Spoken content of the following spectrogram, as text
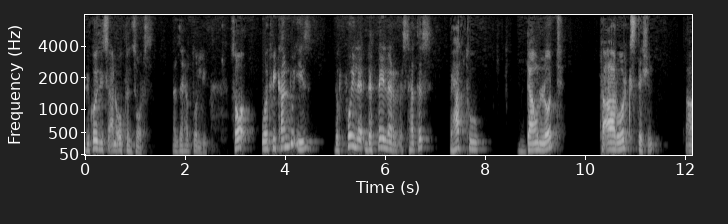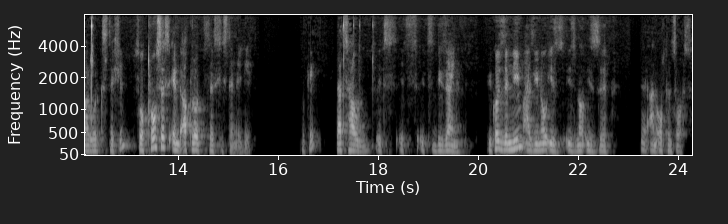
because it's an open source, as I have told you. So what we can do is the failure, the failure status, we have to download to our workstation, our workstation. So process and upload the system again. Okay, that's how it's it's it's designed because the NIM, as you know, is is not is uh, an open source.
